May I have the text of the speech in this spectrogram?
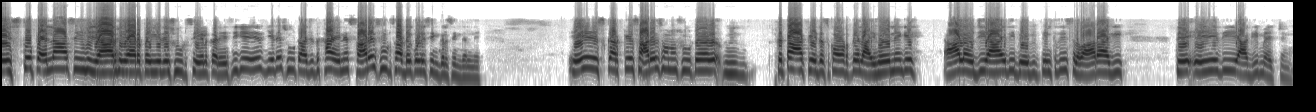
ਇਸ ਤੋਂ ਪਹਿਲਾਂ ਅਸੀਂ 1000 1000 ਰੁਪਏ ਦੇ ਸ਼ੂਟ ਸੇਲ ਕਰੇ ਸੀਗੇ। ਇਹ ਜਿਹੜੇ ਸ਼ੂਟ ਅੱਜ ਦਿਖਾਏ ਨੇ, ਸਾਰੇ ਸ਼ੂਟ ਸਾਡੇ ਕੋਲੇ ਸਿੰਗਲ ਸਿੰਗਲ ਨੇ। ਇਹ ਇਸ ਕਰਕੇ ਸਾਰੇ ਤੁਹਾਨੂੰ ਸ਼ੂਟ ਘਟਾ ਕੇ ਡਿਸਕਾਊਂਟ ਤੇ ਲਾਏ ਹੋਏ ਨੇਗੇ। ਆ ਲਓ ਜੀ, ਆ ਇਹਦੀ ਬੇਬੀ ਪਿੰਕ ਦੀ ਸਲਵਾਰ ਆ ਗਈ ਤੇ ਇਹ ਇਹਦੀ ਆ ਗਈ ਮੈਚਿੰਗ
